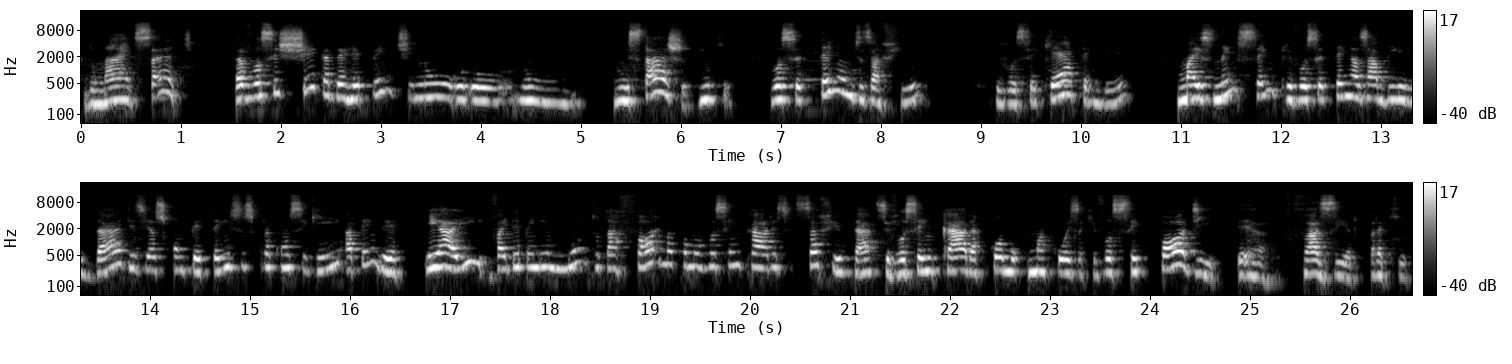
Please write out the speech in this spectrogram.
do mindset, é você chega de repente no, no, no estágio em que você tem um desafio que você quer atender, mas nem sempre você tem as habilidades e as competências para conseguir atender. E aí vai depender muito da forma como você encara esse desafio, tá? Se você encara como uma coisa que você pode é, fazer para que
